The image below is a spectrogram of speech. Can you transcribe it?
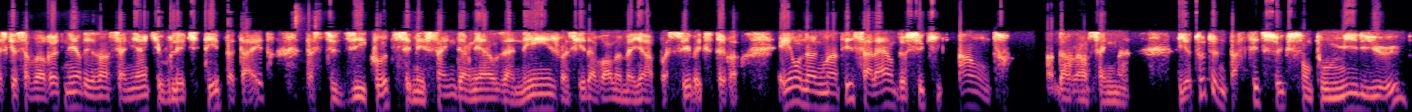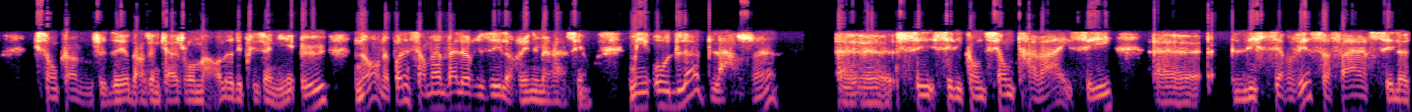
Est-ce que ça va retenir des enseignants qui voulaient quitter? Peut-être. Parce que tu te dis, écoute, c'est mes cinq dernières années, je vais essayer d'avoir le meilleur possible, etc. Et on a augmenté le salaire de ceux qui entrent dans l'enseignement. Il y a toute une partie de ceux qui sont au milieu, qui sont comme, je veux dire, dans une cage aux morts, là, des prisonniers. Eux, non, on n'a pas nécessairement valorisé leur rémunération. Mais au-delà de l'argent, euh, c'est les conditions de travail, c'est euh, les services offerts, c'est le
